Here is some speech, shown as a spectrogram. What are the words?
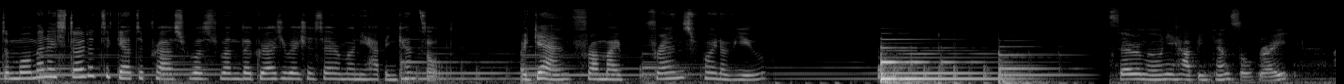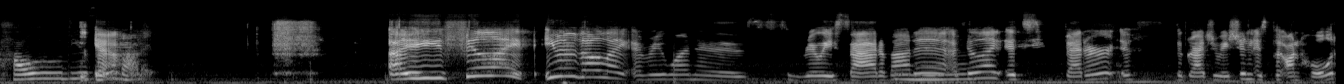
The moment I started to get depressed was when the graduation ceremony had been cancelled. Again, from my friend's point of view, ceremony had been cancelled, right? How do you feel about it? I feel like even though like everyone is really sad about it, I Mhm. feel like it's better if the graduation is put on hold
